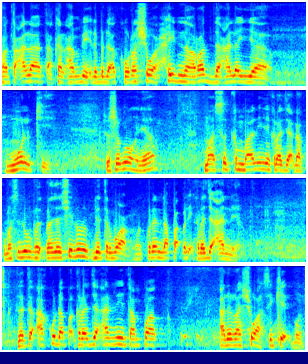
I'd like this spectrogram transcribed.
Allah Ta'ala takkan ambil daripada aku rashwah Hina radda alayya mulki. Sesungguhnya Masa kembalinya kerajaan aku. Masa dulu Raja Syil dia terbuang. Kemudian dapat balik kerajaan dia. Kata aku dapat kerajaan ni tanpa Ada rashwah sikit pun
